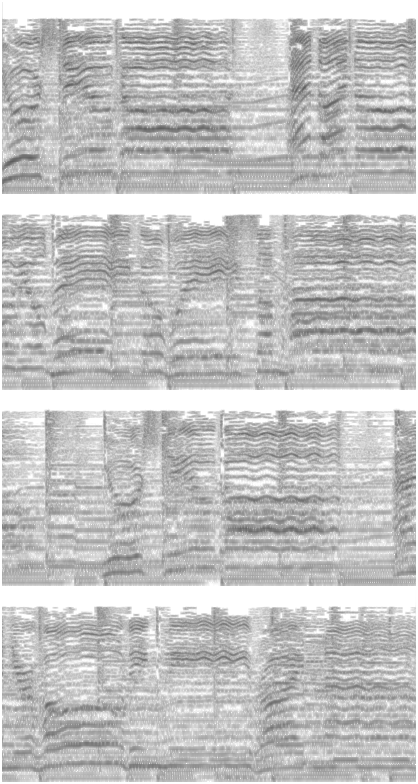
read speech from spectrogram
You're still God, and I know you'll make a way somehow. You're still God, and you're holding me right now.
